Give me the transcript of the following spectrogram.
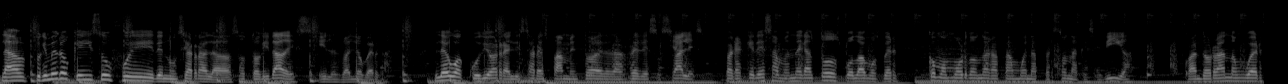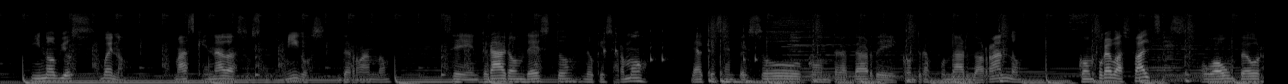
La primero que hizo fue denunciar a las autoridades y les valió verga. Luego acudió a realizar spam en todas las redes sociales, para que de esa manera todos podamos ver cómo Mordo no era tan buena persona que se diga. Cuando Randomware y novios, bueno, más que nada sus enemigos de Random, se enteraron de esto, lo que se armó, ya que se empezó con tratar de contrafundarlo a Random con pruebas falsas, o aún peor,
